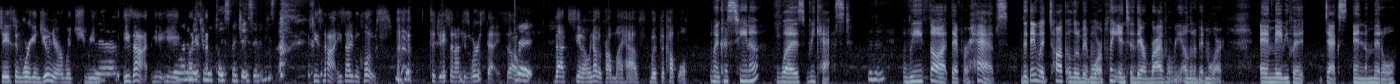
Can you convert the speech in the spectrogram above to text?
Jason Morgan Jr., which we yeah. he's not. He he They want to like make him replacement Jason, and he's not. he's not. He's not even close to Jason on his worst day. So Right. that's you know another problem I have with the couple. When Kristina was recast, hmm we thought that perhaps that they would talk a little bit more, play into their rivalry a little bit more, and maybe put Dex in the middle.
